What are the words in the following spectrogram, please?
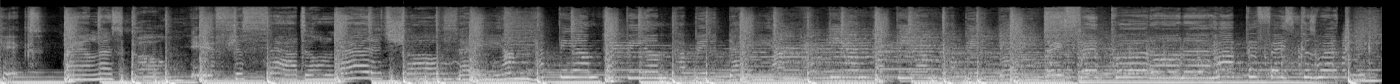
kick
